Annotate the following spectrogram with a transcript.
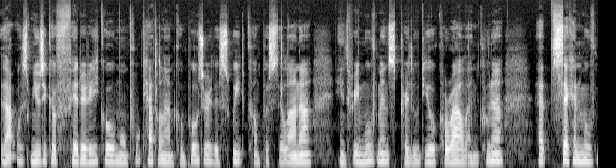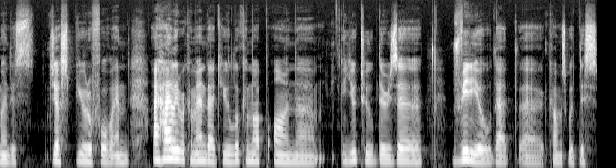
That was music of Federico Mompou, Catalan composer, the Suite Compostelana in three movements Preludio, Chorale, and Cuna. That second movement is just beautiful, and I highly recommend that you look him up on um, YouTube. There's a video that uh, comes with this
